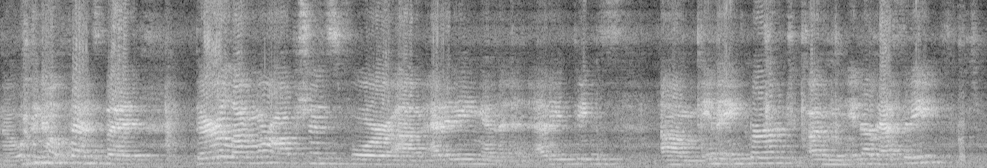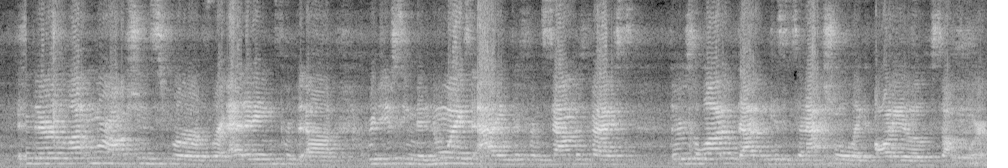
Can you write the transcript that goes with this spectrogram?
no, no offense, but there are a lot more options for um, editing and, and editing things um, in Anchor, um, in Audacity. There are a lot more options for, for editing, for uh, reducing the noise, adding different sound effects. There's a lot of that because it's an actual like audio software.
